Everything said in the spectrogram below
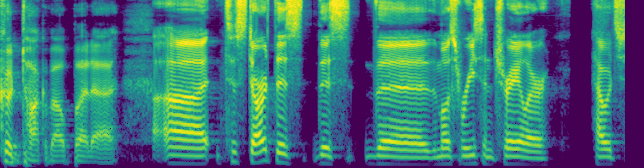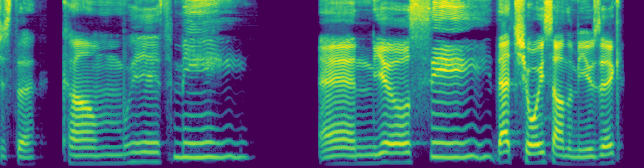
could talk about, but uh, Uh, to start this this the the most recent trailer, how it's just the come with me and you'll see that choice on the music.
